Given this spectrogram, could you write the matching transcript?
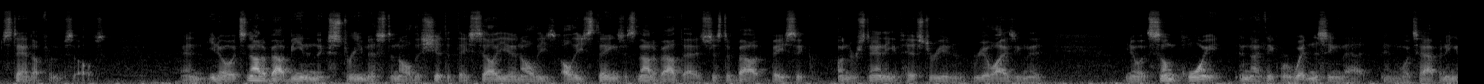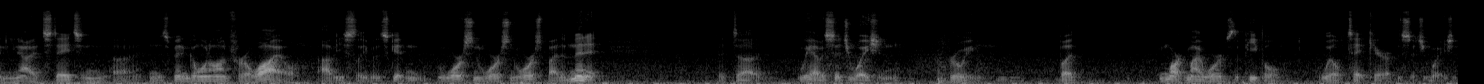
stand up for themselves. And you know, it's not about being an extremist and all the shit that they sell you and all these all these things. It's not about that. It's just about basic understanding of history and realizing that you know, at some point, and I think we're witnessing that in what's happening in the United States, and, uh, and it's been going on for a while, obviously, but it's getting worse and worse and worse by the minute. That uh, we have a situation brewing, but mark my words, the people will take care of the situation.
